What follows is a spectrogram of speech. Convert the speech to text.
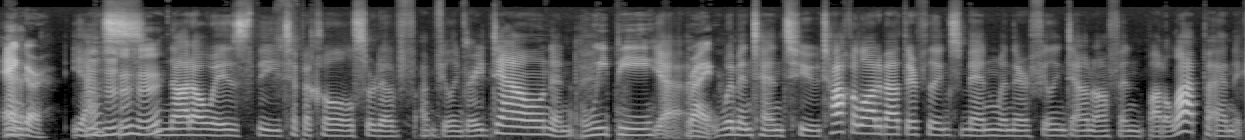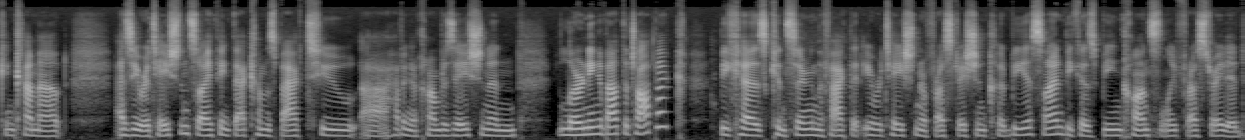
Anger. Yes. Not always the typical sort of, I'm feeling very down and Weepy. yeah. Right. Women tend to talk a lot about their feelings. Men, when they're feeling down, often bottle up and it can come out as irritation. So I think that comes back to uh, having a conversation and learning about the topic because considering the fact that irritation or frustration could be a sign because being constantly frustrated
